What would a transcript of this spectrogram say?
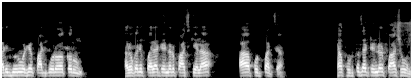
अडीच दोन वर्ष पाठपुरावा करून ह्या लोकांनी पहिला टेंडर पास केला हा फुटपाथचा. हा फुटपाथचा टेंडर पास होऊन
